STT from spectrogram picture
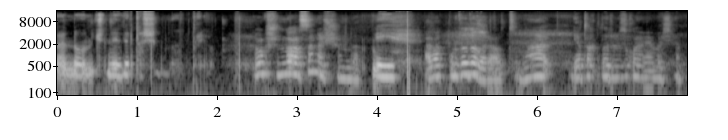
Ben de onun için nedir taşını. Yok şunu da alsana şunu da. İyi. Ha bak burada da var altın. Ha yataklarımızı koymaya başlayalım.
